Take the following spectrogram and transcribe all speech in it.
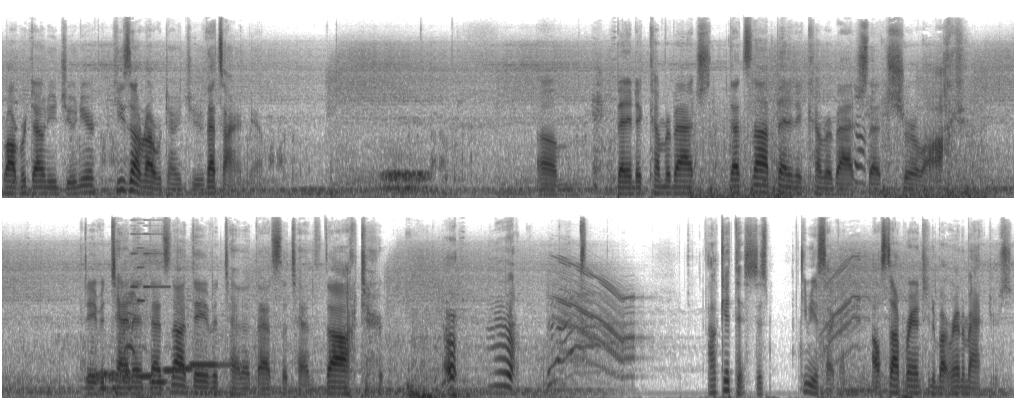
Robert Downey Jr. He's not Robert Downey Jr. That's Iron Man. Um, Benedict Cumberbatch. That's not Benedict Cumberbatch. That's Sherlock. David Tennant. That's not David Tennant. That's the Tenth Doctor. I'll get this. Just give me a second. I'll stop ranting about random actors.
